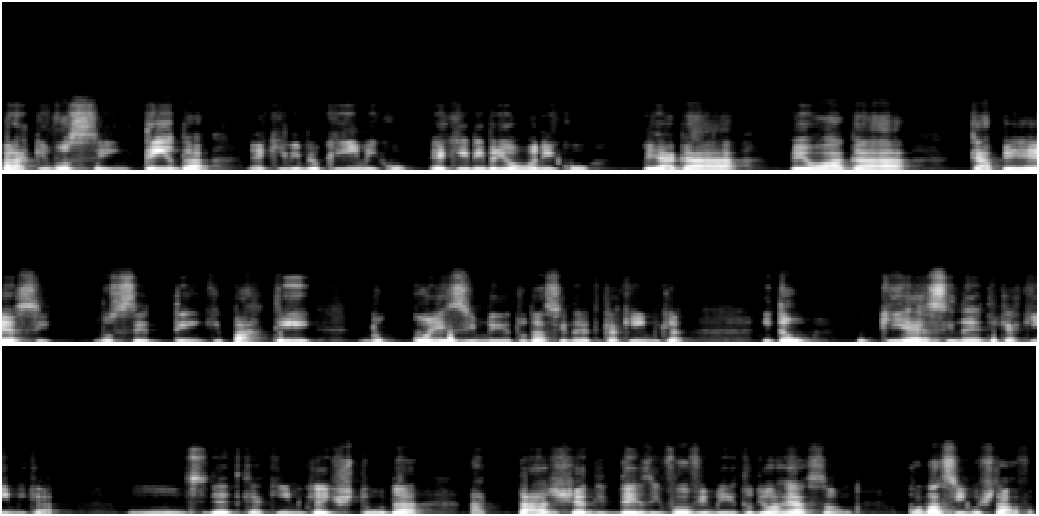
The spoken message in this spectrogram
para que você entenda equilíbrio químico, equilíbrio iônico, pH, POH, KPS, você tem que partir do conhecimento da cinética química. Então, o que é cinética química? Hum, cinética química estuda a taxa de desenvolvimento de uma reação. Como assim, Gustavo?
